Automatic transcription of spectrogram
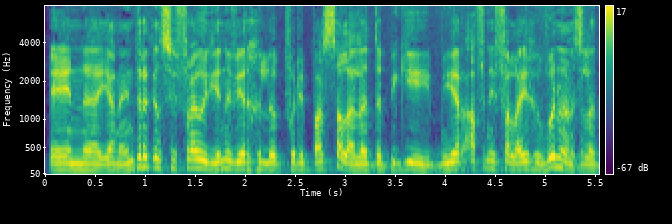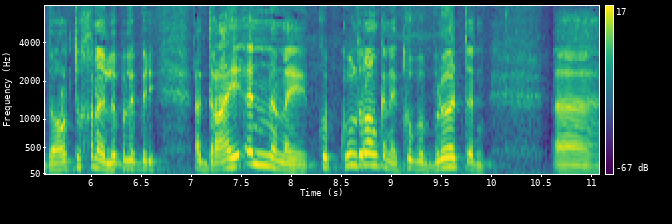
En uh, Jan Hendrik en sy vrou het heen en weer geloop vir die padstal. Hulle het 'n bietjie meer af in die vallei gewoon en as hulle daar toe gaan, loop hulle by die draai in en hy koop koeldrank en hy koop 'n brood en uh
